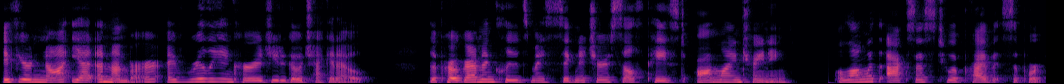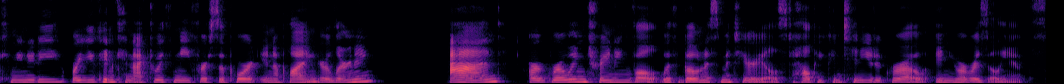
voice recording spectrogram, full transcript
If you're not yet a member, I really encourage you to go check it out. The program includes my signature self paced online training, along with access to a private support community where you can connect with me for support in applying your learning, and our growing training vault with bonus materials to help you continue to grow in your resilience.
